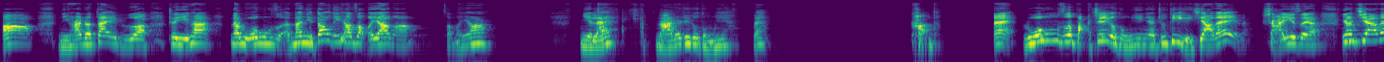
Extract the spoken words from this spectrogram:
啊！你看这戴哥这一看，那罗公子，那你到底想怎么样啊？怎么样？你来拿着这个东西来看他。哎，罗公子把这个东西呢就递给加代了，啥意思呀？让加代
